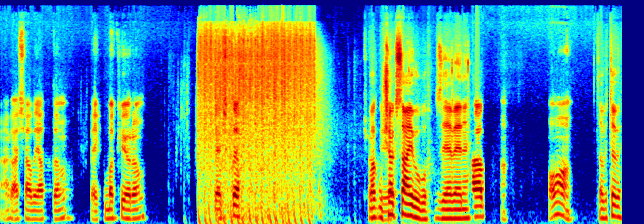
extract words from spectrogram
Kanka aşağıda yattım. Bek bakıyorum. Ya çıktı. Çok Bak iyi. uçak sahibi bu. ZVN. Mu? Tabi tabi.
